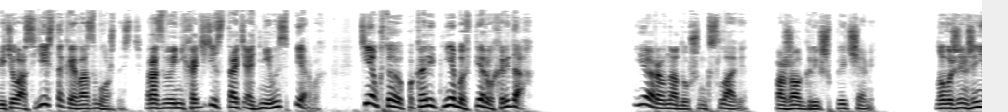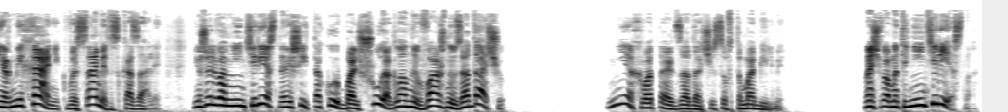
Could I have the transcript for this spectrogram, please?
Ведь у вас есть такая возможность. Разве вы не хотите стать одним из первых? Тем, кто покорит небо в первых рядах? Я равнодушен к славе, пожал Гриш плечами. Но вы же инженер-механик, вы сами это сказали. Неужели вам не интересно решить такую большую, а главное важную задачу? Мне хватает задачи с автомобилями. Значит, вам это не интересно,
